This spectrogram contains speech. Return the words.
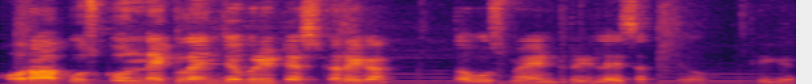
और आप उसको नेक लाइन जब रिटेस्ट करेगा तब उसमें एंट्री ले सकते हो, ठीक है?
